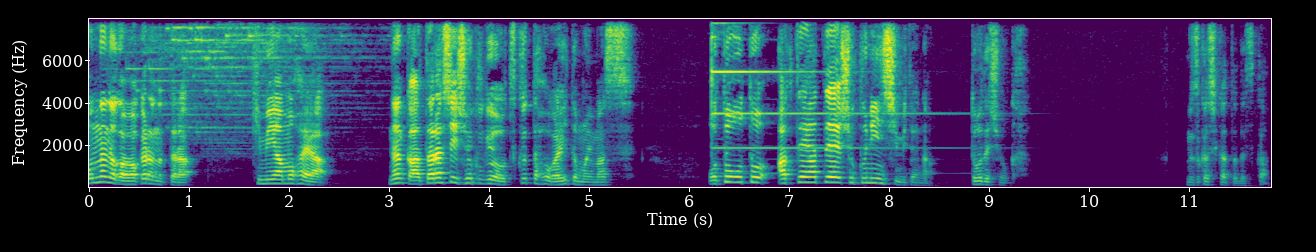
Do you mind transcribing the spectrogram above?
こんなのが分かるんだったら君はもはやなんか新しい職業を作った方がいいと思います。弟当て当て職人士みたいなどうでしょうか？難しかったですか？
